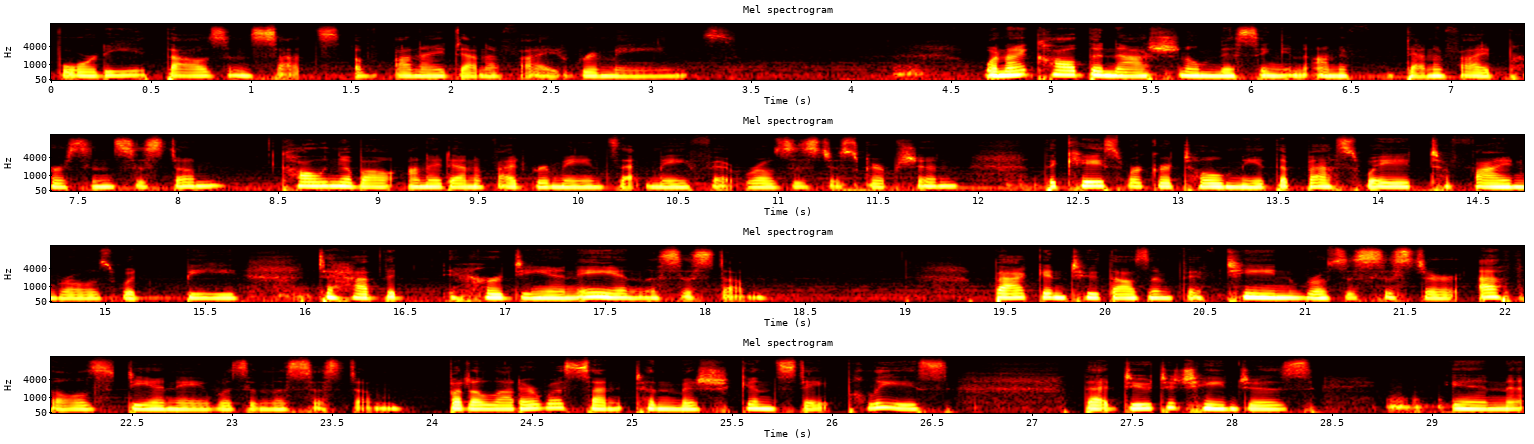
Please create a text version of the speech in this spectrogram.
40,000 sets of unidentified remains. When I called the National Missing and Unidentified Persons System, calling about unidentified remains that may fit Rose's description, the caseworker told me the best way to find Rose would be to have the, her DNA in the system. Back in 2015, Rose's sister Ethel's DNA was in the system, but a letter was sent to the Michigan State Police that due to changes in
